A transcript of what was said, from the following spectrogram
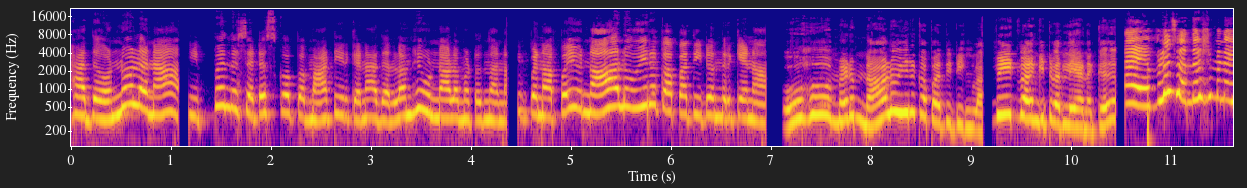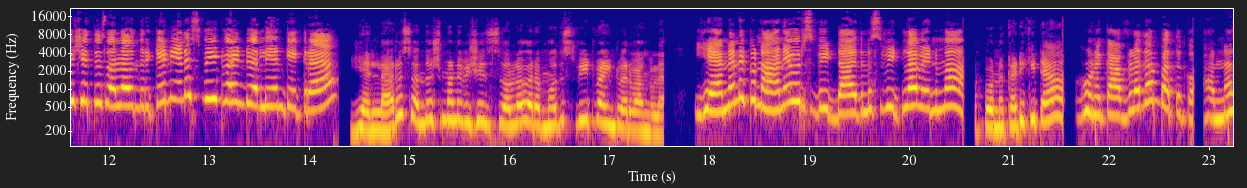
அது ஒண்ணும் இல்லனா இப்ப இந்த செட்டஸ்கோப்ப மாட்டியிருக்கேனா அது எல்லாமே உன்னால மட்டும்தானா இப்ப நான் போய் நாலு உயிரை காப்பாத்திட்டு வந்திருக்கேனா ஓஹோ மேடம் நாலு உயிரை காப்பாத்திட்டீங்களா? ஸ்வீட் வாங்கிட்டு வரலையா எனக்கு? நான் எவ்வளவு சந்தோஷமான விஷயத்த சொல்ல வந்திருக்கேன். நீ என்ன ஸ்வீட் வாங்கிட்டு வரலையான்னு கேக்குற? எல்லாரும் சந்தோஷமான விஷயம் சொல்ல வரும்போது ஸ்வீட் வாங்கிட்டு வருவாங்கல்ல. எனக்கு நானே ஒரு ஸ்வீட் தான் இதுல ஸ்வீட்லாம் வேணுமா? அப்போ உன்னை கடிக்கிட்டா உனக்கு அவ்வளவுதான் பாத்துக்கோ. அண்ணா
